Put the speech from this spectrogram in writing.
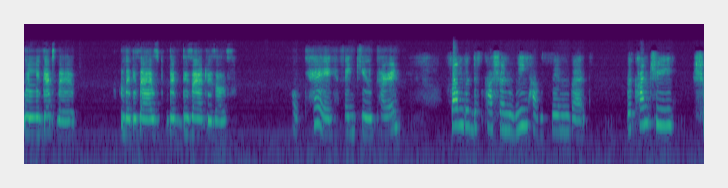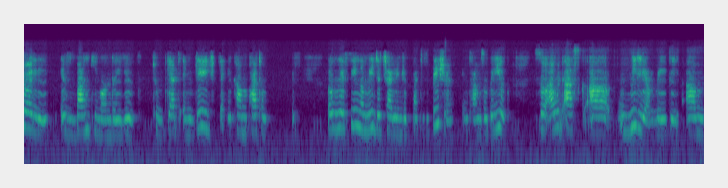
will get the the desires the desired results. Okay, thank you, Karen. From the discussion, we have seen that the country surely is banking on the youth to get engaged and become part of this. but we're seeing a major challenge with participation in terms of the youth. So I would ask uh, William maybe, um,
